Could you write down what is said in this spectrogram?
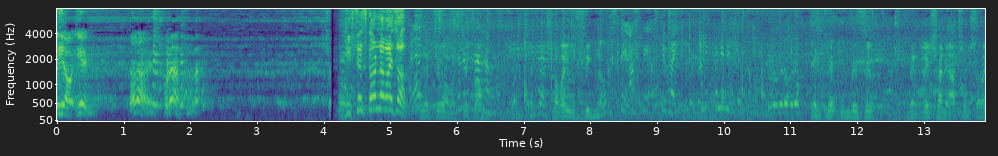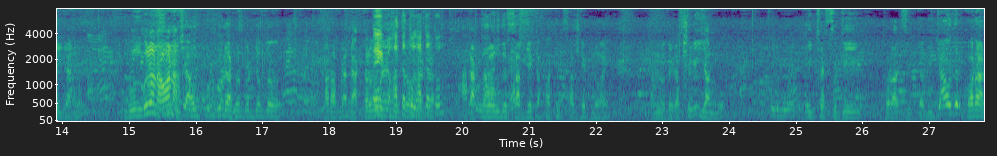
এই आओ, ये দাদা ওরা আছে ওরা ডিস্টেন্স কর না ভাই সব কেউ আমার চেয়ে কম জানছেন না সবাই উদ্বিগ্ন আস্তে আস্তে আস্তে ভাই আমি আমি বেরিয়ে ইনভেসিভ ভেন্টিলেশনে আছেন সবাই জানেন গুনগুলো নাও না। আউটপুটগুলো এখন পর্যন্ত খারাপ না ডাক্তারবাবু এই, হাতটা তোল, হাতটা তোল। ডাক্তারবাবুদের সাবজেক্ট আপাতিক সাবজেক্ট নয়। আমি ওদের কাছ থেকেই জানব। এইচআর সিটি থোরাক্স ইত্যাদি যা ওদের করার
